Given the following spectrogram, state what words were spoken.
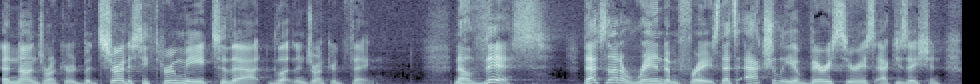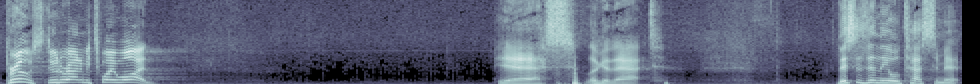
and non drunkard, but try to see through me to that glutton and drunkard thing. Now, this, that's not a random phrase. That's actually a very serious accusation. Bruce, Deuteronomy 21. Yes, look at that. This is in the Old Testament,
